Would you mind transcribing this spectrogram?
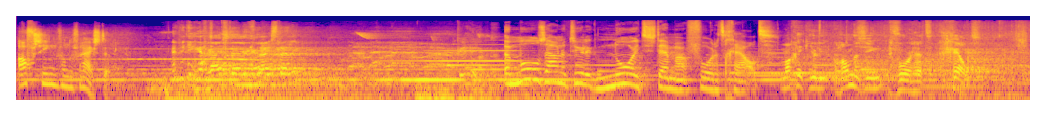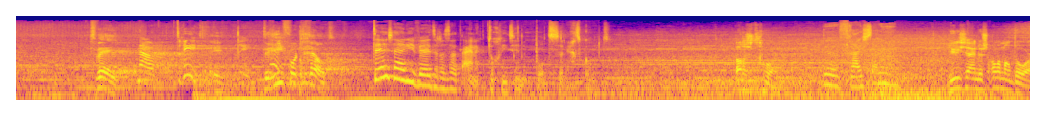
afzien van de vrijstellingen. Een mol zou natuurlijk nooit stemmen voor het geld. Mag ik jullie handen zien voor het geld? Twee. Nou, drie. Drie voor het geld. Tenzij die weten dat het uiteindelijk toch niet in de pot terechtkomt. Wat is het geworden? De vrijstellingen. Jullie zijn dus allemaal door.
